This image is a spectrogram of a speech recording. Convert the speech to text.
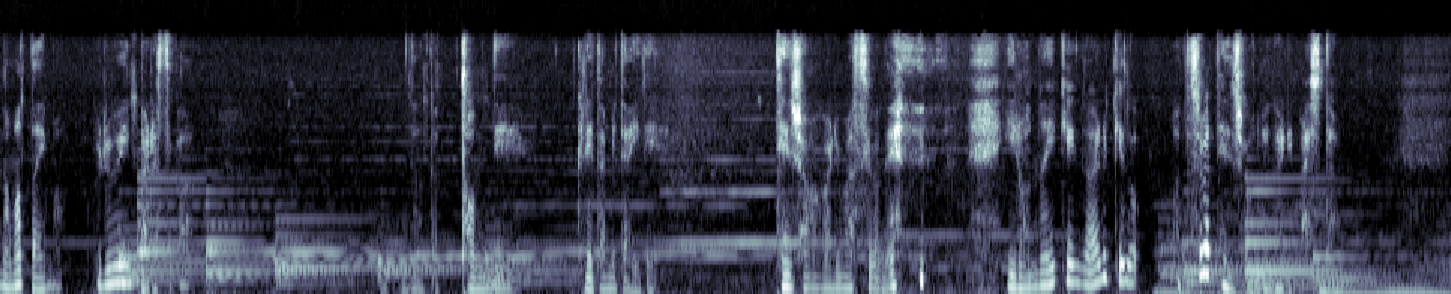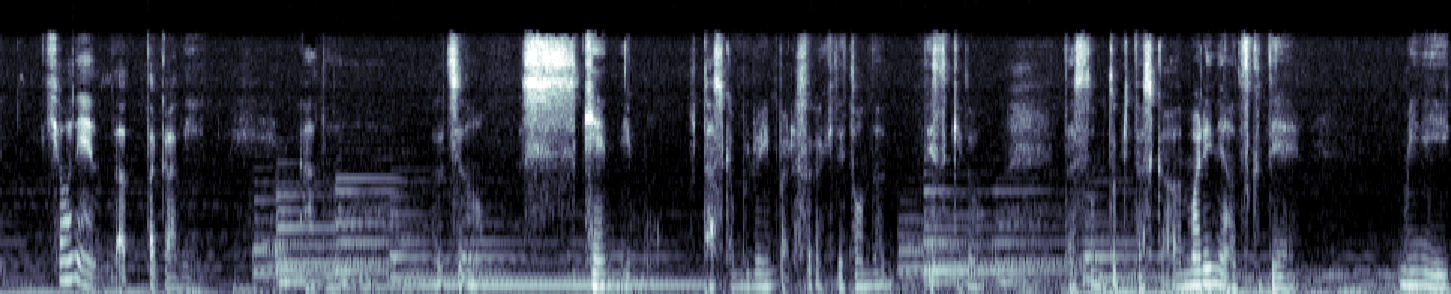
なまった今。ブルーインパルスがなんか飛んでくれたみたいでテンション上がりますよね。いろんな意見があるけど私はテンション上がりました。去年だったかにあのうちの県にも確かブルーインパルスが来て飛んだんですけど私その時確かあまりに暑くて見に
